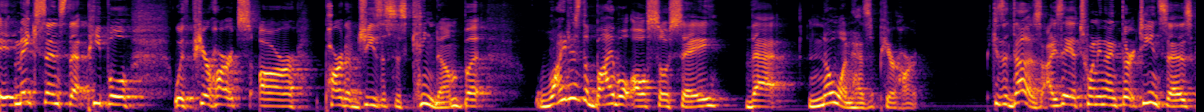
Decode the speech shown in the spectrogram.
It makes sense that people with pure hearts are part of Jesus' kingdom, but why does the Bible also say that no one has a pure heart? Because it does. Isaiah 29 13 says,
